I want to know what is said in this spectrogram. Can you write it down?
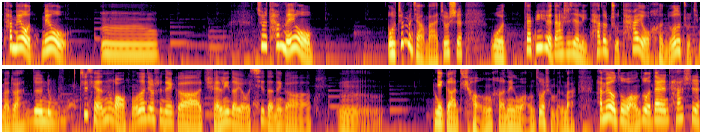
它没有没有，嗯，就是它没有。我这么讲吧，就是我在冰雪大世界里，它的主它有很多的主题嘛，对吧？对，之前网红的就是那个《权力的游戏》的那个，嗯。那个城和那个王座什么的嘛，他没有做王座，但是他是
